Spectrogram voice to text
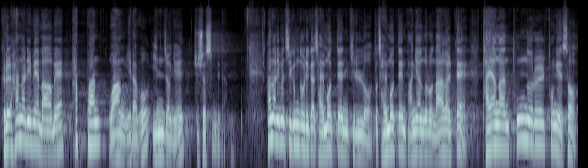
그를 하나님의 마음에 합한 왕이라고 인정해 주셨습니다. 하나님은 지금도 우리가 잘못된 길로 또 잘못된 방향으로 나아갈 때 다양한 통로를 통해서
